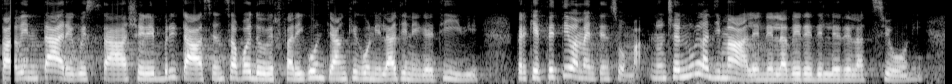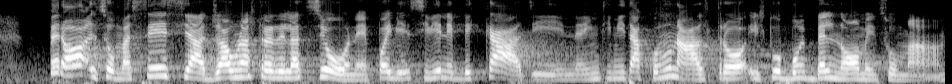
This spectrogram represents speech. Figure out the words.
paventare questa celebrità senza poi dover fare i conti anche con i lati negativi, perché effettivamente insomma, non c'è nulla di male nell'avere delle relazioni. Però, insomma, se si ha già un'altra relazione e poi si viene beccati in intimità con un altro, il tuo bel nome, insomma,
